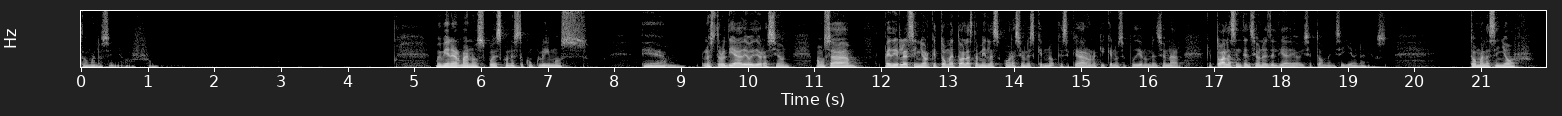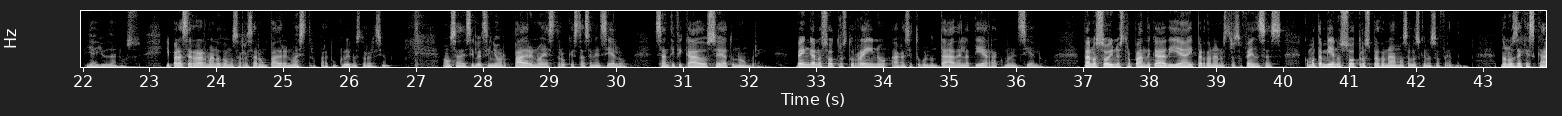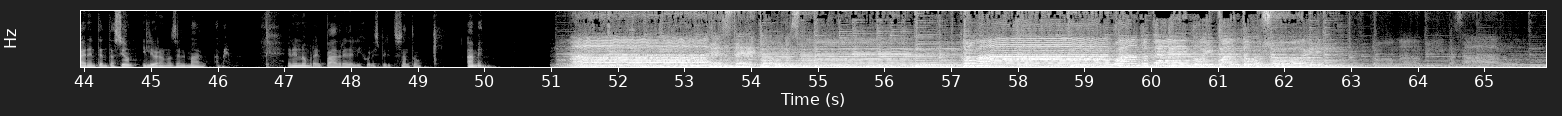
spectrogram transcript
Tómalo, Señor. Muy bien, hermanos, pues con esto concluimos eh, nuestro día de hoy de oración. Vamos a pedirle al Señor que tome todas las, también las oraciones que, no, que se quedaron aquí, que no se pudieron mencionar, que todas las intenciones del día de hoy se tomen y se lleven a Dios. Tómala, Señor, y ayúdanos. Y para cerrar, hermanos, vamos a rezar un Padre nuestro para concluir nuestra oración. Vamos a decirle al Señor, Padre nuestro que estás en el cielo, santificado sea tu nombre. Venga a nosotros tu reino, hágase tu voluntad en la tierra como en el cielo. Danos hoy nuestro pan de cada día y perdona nuestras ofensas, como también nosotros perdonamos a los que nos ofenden. No nos dejes caer en tentación y líbranos del mal. Amén. En el nombre del Padre, del Hijo y del Espíritu Santo. Amén.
